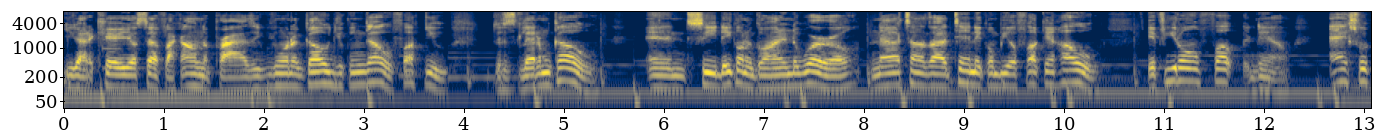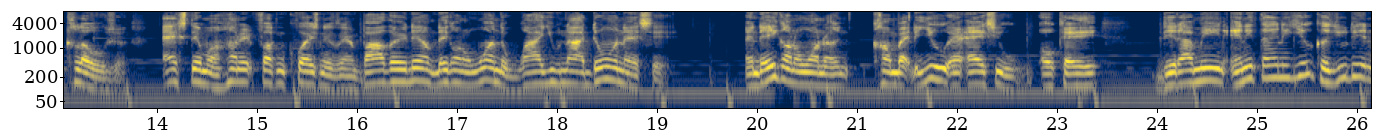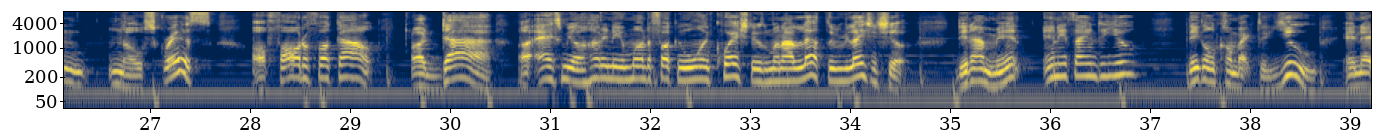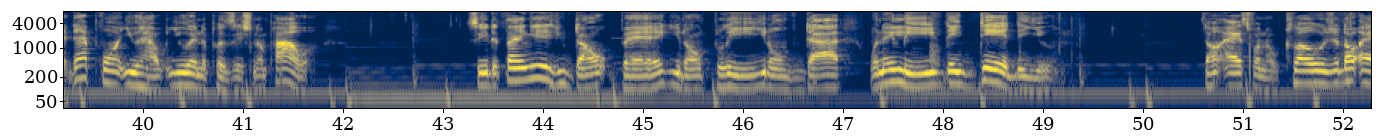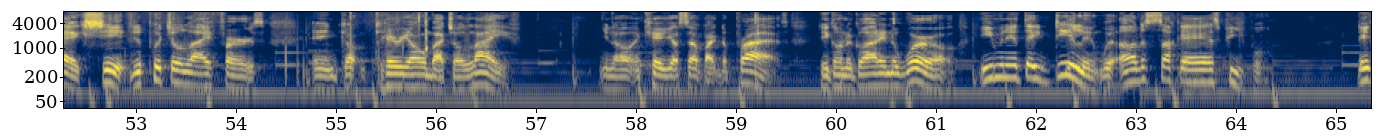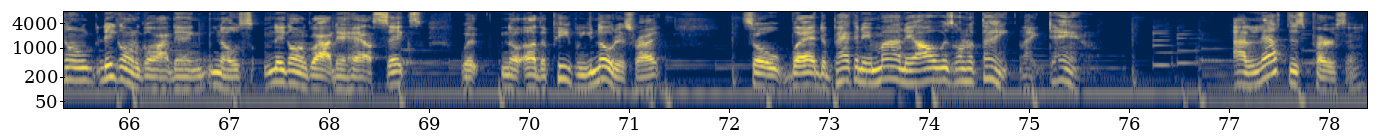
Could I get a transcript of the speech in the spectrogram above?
You got to carry yourself like I'm the prize. If you want to go, you can go. Fuck you. Just let them go. And see, they're going to go out in the world. Nine times out of ten, they're going to be a fucking hoe. If you don't fuck with them, ask for closure. Ask them a hundred fucking questions and bothering them. They're going to wonder why you not doing that shit. And they going to want to come back to you and ask you, okay, did I mean anything to you? Because you didn't, you know, stress or fall the fuck out or die or ask me a hundred and motherfucking one questions when I left the relationship. Did I meant anything to you? They're gonna come back to you, and at that point, you have you in a position of power. See, the thing is, you don't beg, you don't plead, you don't die. When they leave, they dead to you. Don't ask for no closure. Don't ask shit. Just put your life first and go, carry on about your life you know, and carry yourself like the prize. They're gonna go out in the world, even if they dealing with other sucker ass people. they gonna they gonna go out there and you know they gonna go out there and have sex with you know other people. You know this, right? So, but at the back of their mind, they always gonna think like, damn, I left this person,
